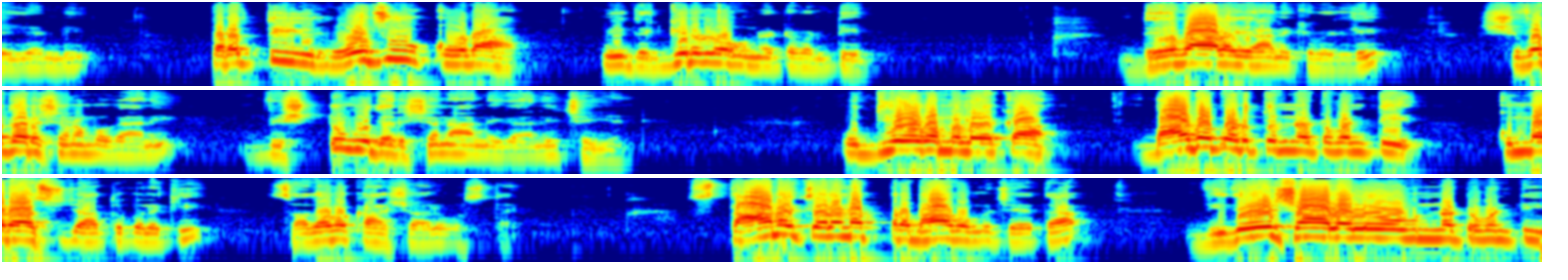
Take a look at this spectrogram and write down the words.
చేయండి. ప్రతిరోజు కూడా మీ దగ్గరలో ఉన్నటువంటి దేవాలయానికి వెళ్ళి శివ దర్శనము కానీ విష్ణువు దర్శనాన్ని కానీ చేయండి ఉద్యోగము లేక బాధపడుతున్నటువంటి కుంభరాశి జాతకులకి సదవకాశాలు వస్తాయి. స్థానచలన ప్రభావము చేత విదేశాలలో ఉన్నటువంటి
